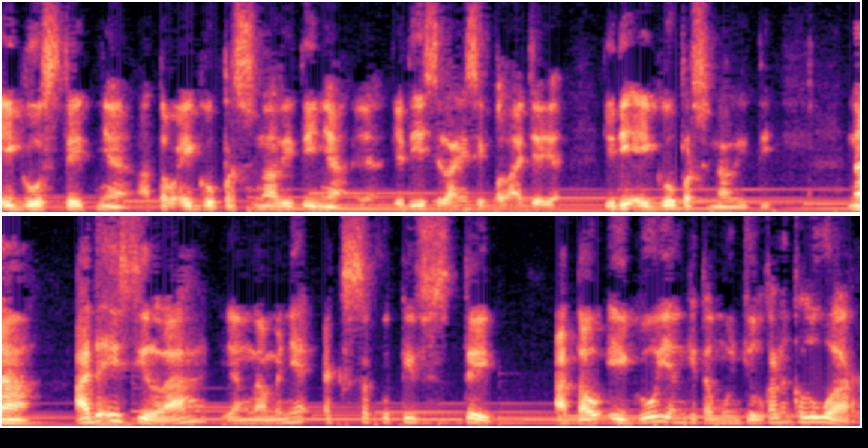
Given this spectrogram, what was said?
ego state-nya atau ego personality-nya ya. Jadi istilahnya simple aja ya. Jadi ego personality. Nah, ada istilah yang namanya executive state atau ego yang kita munculkan keluar.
